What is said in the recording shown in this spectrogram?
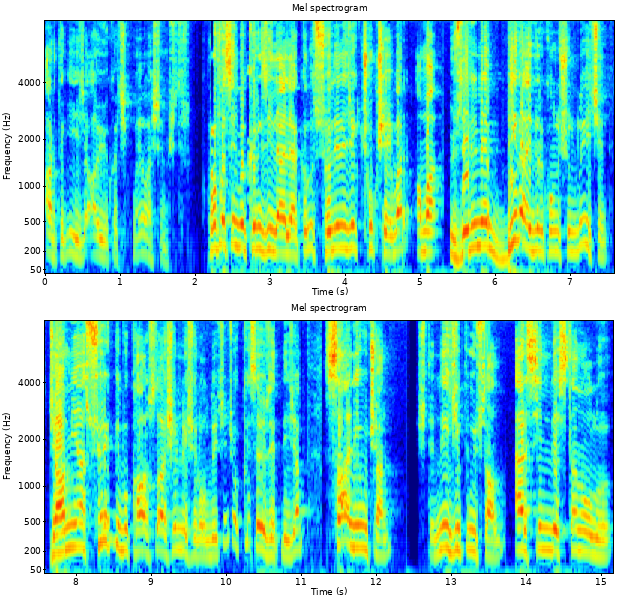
artık iyice ayyuka çıkmaya başlamıştır. Rafa Silva kriziyle alakalı söylenecek çok şey var ama üzerine bir aydır konuşulduğu için camia sürekli bu kaosla aşırı neşir olduğu için çok kısa özetleyeceğim. Salih Uçan, işte Necip Uysal, Ersin Destanoğlu,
